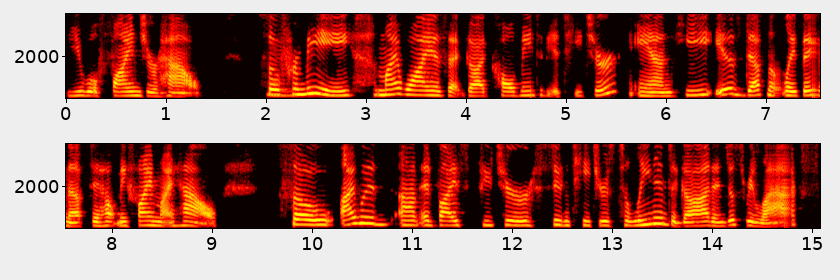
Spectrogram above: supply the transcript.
you will find your how. So for me, my why is that God called me to be a teacher, and He is definitely big enough to help me find my how. So I would um, advise future student teachers to lean into God and just relax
